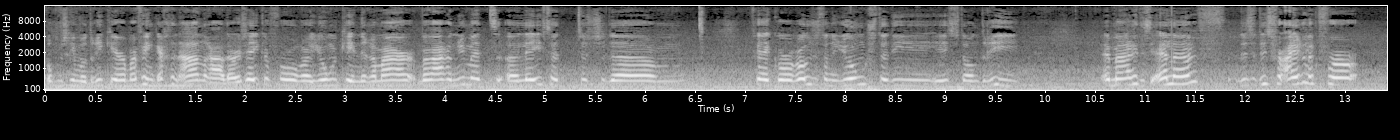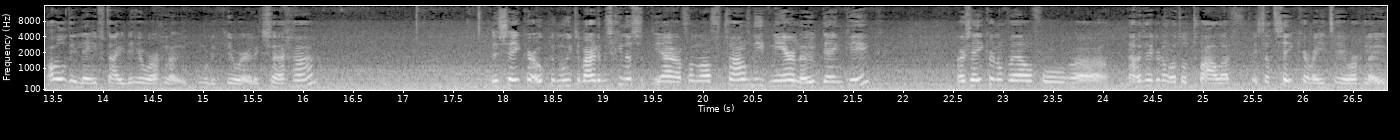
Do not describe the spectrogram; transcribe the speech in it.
Of misschien wel drie keer. Maar vind ik echt een aanrader. Zeker voor uh, jonge kinderen. Maar we waren nu met uh, lezen tussen de. Um, kijk Roos is dan de jongste. Die is dan drie. En Marit is elf. Dus het is voor eigenlijk voor al die leeftijden heel erg leuk. Moet ik heel eerlijk zeggen. Dus zeker ook de moeite waard. Misschien als het ja, vanaf 12 niet meer leuk, denk ik. Maar zeker nog wel voor, uh, nou zeker nog wel tot 12 is dat zeker weten heel erg leuk.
